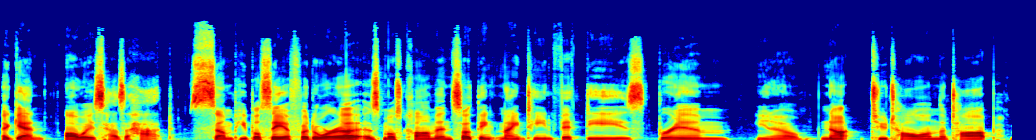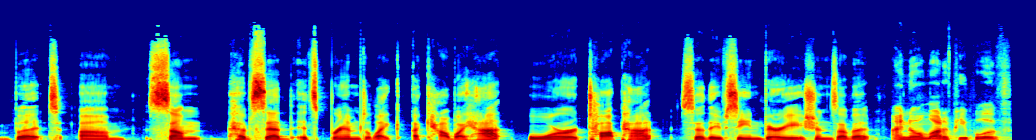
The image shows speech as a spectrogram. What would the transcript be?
again always has a hat. Some people say a fedora is most common, so think 1950s brim, you know, not too tall on the top, but um some have said it's brimmed like a cowboy hat or top hat. So they've seen variations of it. I know a lot of people have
